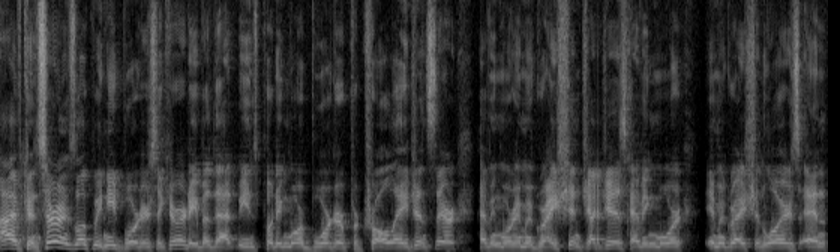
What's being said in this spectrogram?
I have concerns. Look, we need border security, but that means putting more border patrol agents there, having more immigration judges, having more immigration lawyers. And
